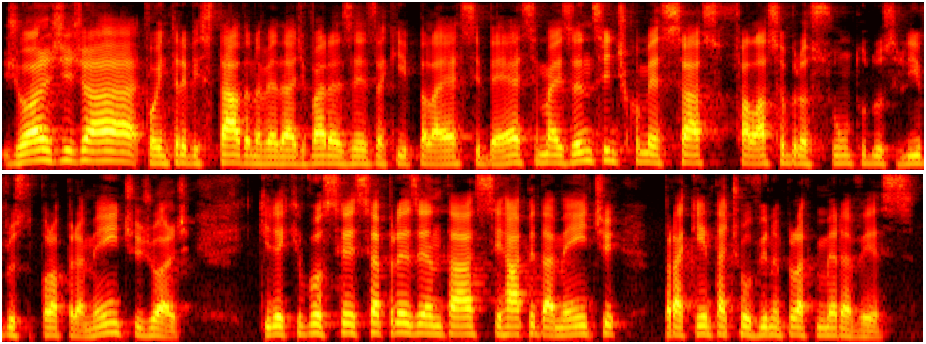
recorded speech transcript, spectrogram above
Jorge já foi entrevistado, na verdade, várias vezes aqui pela SBS, mas antes de a gente começar a falar sobre o assunto dos livros propriamente, Jorge, queria que você se apresentasse rapidamente para quem está te ouvindo pela primeira vez.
